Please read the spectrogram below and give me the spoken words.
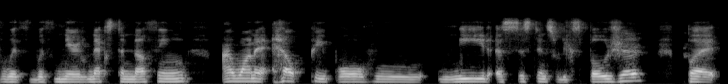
with with near next to nothing I want to help people who need assistance with exposure. But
